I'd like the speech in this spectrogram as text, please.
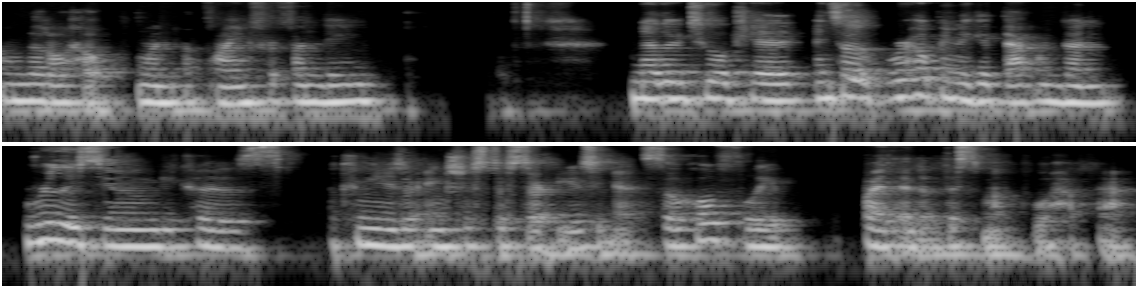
um, that'll help when applying for funding. Another toolkit. And so we're hoping to get that one done really soon because communities are anxious to start using it. So hopefully by the end of this month, we'll have that.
